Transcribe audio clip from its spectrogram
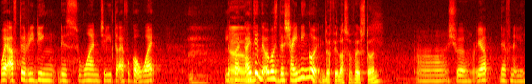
where after reading this one cerita, I forgot what. Lepas, I Um, think that was The Shining kot. The Philosopher's Stone. Uh, sure. Yep, definitely.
